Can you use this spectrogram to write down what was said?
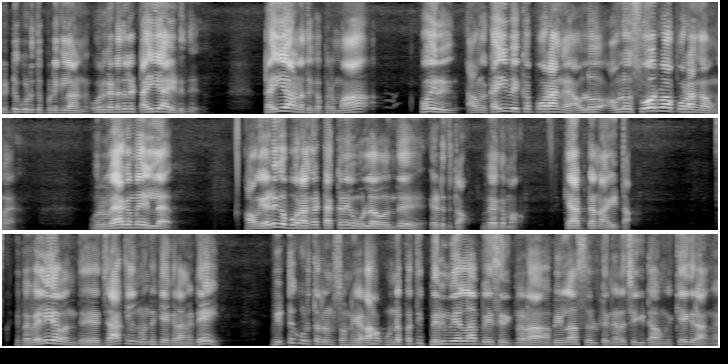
விட்டு கொடுத்து பிடிக்கலான்னு. ஒரு கட்டத்தில் டை ஆகிடுது டை ஆனதுக்கப்புறமா போயிரு. அவங்க கை வைக்க போகிறாங்க அவ்வளோ அவ்வளோ சோர்வாக போகிறாங்க அவங்க. ஒரு வேகமே இல்லை. அவங்க எடுக்க போகிறாங்க டக்குன்னு உள்ளே வந்து எடுத்துட்டான். வேகமாக கேப்டன் ஆகிட்டான் இப்போ வெளியே வந்து ஜாக்லின் வந்து கேட்குறாங்க டேய் விட்டு கொடுத்துறேன்னு சொன்னியாடா உன்னை பற்றி பெருமையெல்லாம் பேசியிருக்கனடா அப்படின்லாம் சொல்லிட்டு நினச்சிக்கிட்டு அவங்க கேட்குறாங்க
